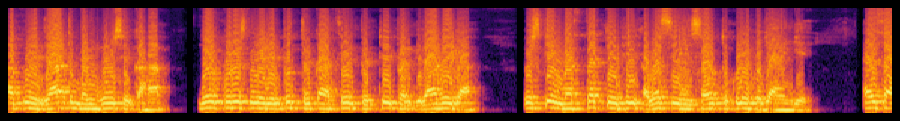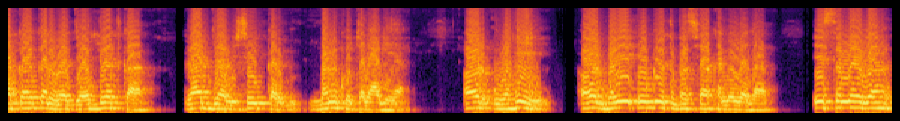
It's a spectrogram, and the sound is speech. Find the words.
अपने जात बंधुओं से कहा, जो पुरुष मेरे पुत्र का सिर पृथ्वी पर गिरा देगा उसके मस्तक के भी अवश्य ही सौ टुकड़े हो जाएँगे। ऐसा कहकर वह जयद्रथ का राज्याभिषेक कर वन को चला गया और वहीं और बड़ी उग्र तपस्या करने लगा। इस समय वह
